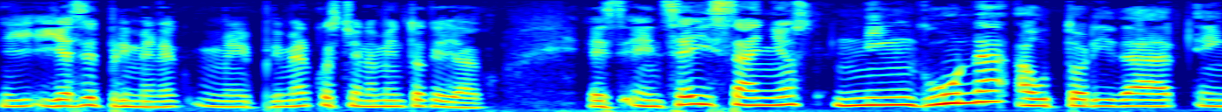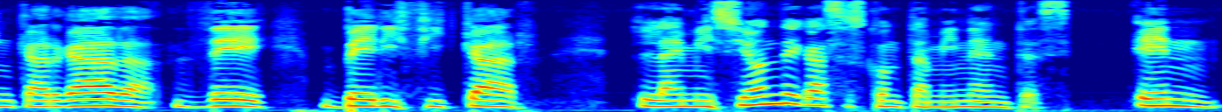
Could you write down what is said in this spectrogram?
y, es el primer, mi primer cuestionamiento que yo hago, es en seis años ninguna autoridad encargada de verificar la emisión de gases contaminantes en,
